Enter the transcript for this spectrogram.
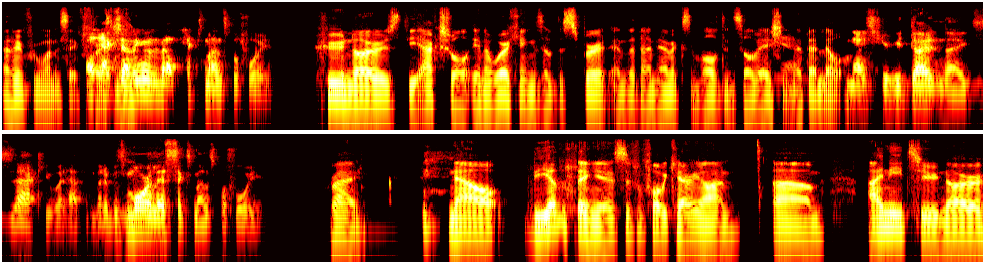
I don't know if we want to say first. Actually, I think it was about six months before you. Who knows the actual inner workings of the spirit and the dynamics involved in salvation Yeah. at that level? No, it's true. We don't know exactly what happened, but it was more or less six months before you. Right. now, the other thing is, just before we carry on, um, I need to know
